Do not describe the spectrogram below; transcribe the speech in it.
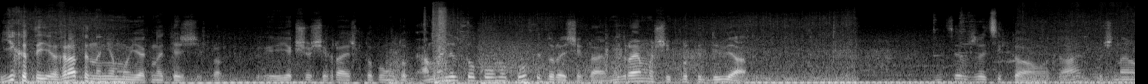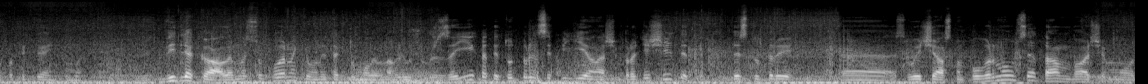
Їхати, грати на ньому як на тяжі? Якщо ще граєш в топовому топі. А ми не в топовому топі, до речі, граємо. Ми граємо ще й проти дев'ятих. Ну, Це вже цікаво, так? Починаємо потихеньку. Відлякали ми суперників, вони так думали в наглюжу вже заїхати. Тут, в принципі, є наші братішити. Т-103 е, своєчасно повернувся. Там бачимо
